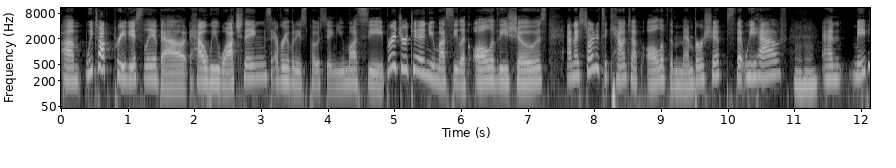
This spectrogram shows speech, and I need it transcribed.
Um, we talked previously about how we watch things. Everybody's posting, you must see Bridgerton, you must see like all of these shows. And I started to count up all of the memberships that we have. Mhm. And maybe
